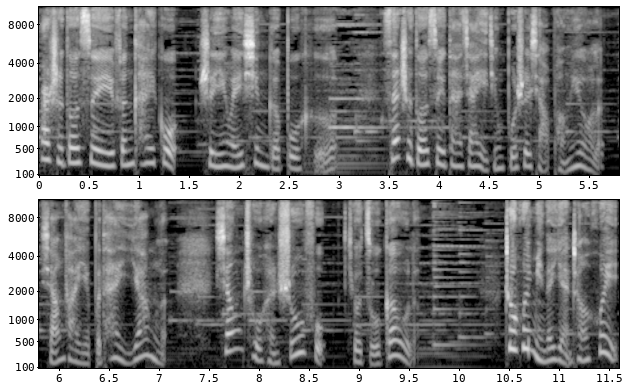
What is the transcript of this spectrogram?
二十多岁分开过，是因为性格不合；三十多岁，大家已经不是小朋友了，想法也不太一样了，相处很舒服就足够了。周慧敏的演唱会，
